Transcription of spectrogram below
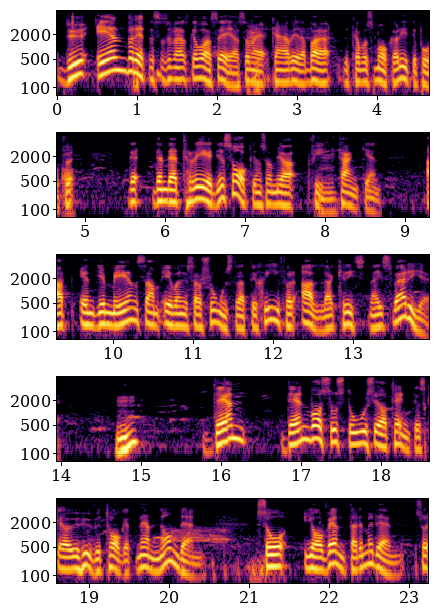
Du, en berättelse som jag ska bara säga som är, kan jag redan bara, du kan bara smaka lite på. För den där tredje saken som jag fick mm. tanken att en gemensam evangelisationsstrategi för alla kristna i Sverige. Mm. Den, den var så stor så jag tänkte, ska jag överhuvudtaget nämna om den? Så jag väntade med den. Så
